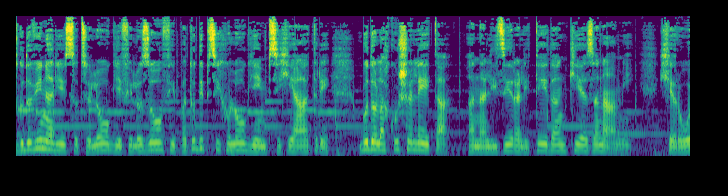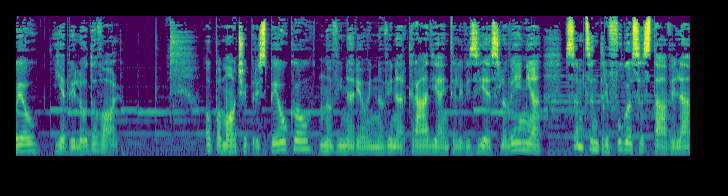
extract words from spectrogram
Zgodovinari, sociologi, filozofi, pa tudi psihologi in psihiatri bodo lahko še leta analizirali teden, ki je za nami. Herojev je bilo dovolj. O pomoči prispevkov, novinarjev in novinark radia in televizije Slovenija sem centrifugo sestavila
